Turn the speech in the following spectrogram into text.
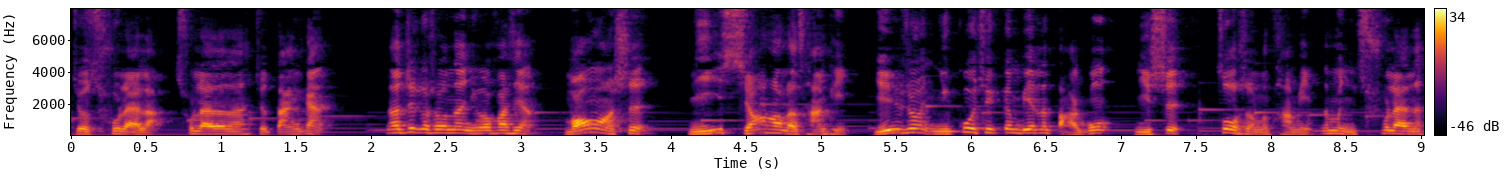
就出来了，出来了呢就单干。那这个时候呢，你会发现，往往是你想好了产品，也就是说，你过去跟别人打工，你是做什么产品，那么你出来呢，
